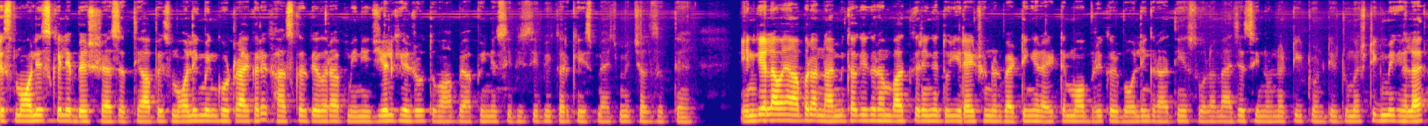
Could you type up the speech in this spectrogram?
स्मॉलिस के लिए बेस्ट रह सकते हैं। आप स्मॉलिंग में इनको ट्राई करें। खास करके अगर आप मिनी जेल खेल रहे हो तो वहाँ पे आप इन्हें सी बी सी बी करके इस मैच में चल सकते हैं। इनके अलावा यहाँ पर अनामिका की अगर हम बात करेंगे तो ये राइट हैंडर बैटिंग है राइट ऑफ़ ब्रेकर बॉलिंग कराती हैं, सोलह मैचेस इन्होंने टी ट्वेंटी डोमेस्टिक में खेला है।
